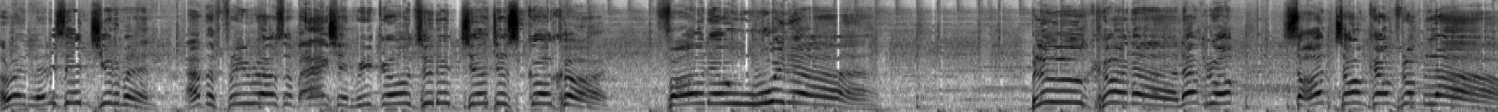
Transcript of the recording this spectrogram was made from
Alright, ladies and gentlemen, after three rounds of action, we go to the judges' scorecard for the winner. Blue corner, นักรบสอนทองคำ from Laos.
